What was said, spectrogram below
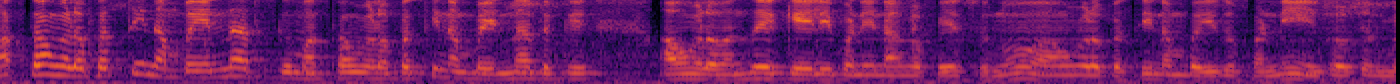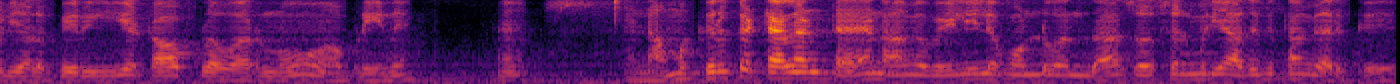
மற்றவங்கள பற்றி நம்ம என்னத்துக்கு மற்றவங்கள பற்றி நம்ம என்னத்துக்கு அவங்கள வந்து கேலி பண்ணி நாங்கள் பேசணும். அவங்கள பற்றி நம்ம இது பண்ணி சோஷியல் மீடியாவில் பெரிய டாப்பில் வரணும் அப்படின்னு நமக்கு இருக்க டேலண்ட்டை நாங்கள் வெளியில் கொண்டு வந்தால் சோஷியல் மீடியா அதுக்கு தாங்க இருக்குது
